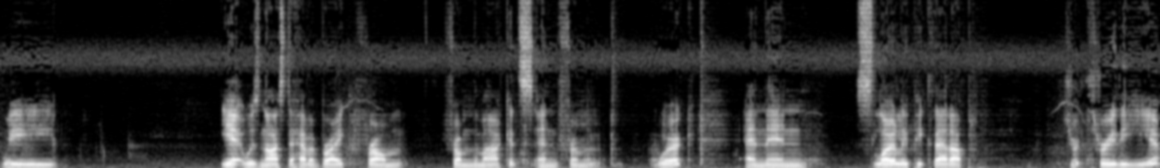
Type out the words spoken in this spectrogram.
we yeah it was nice to have a break from from the markets and from work and then slowly pick that up thr- through the year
